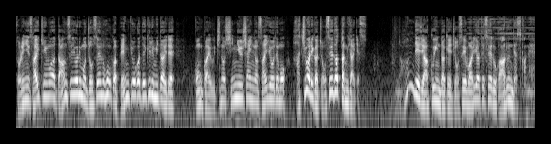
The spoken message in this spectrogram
それに最近は男性よりも女性の方が勉強ができるみたいで今回うちの新入社員の採用でも8割が女性だったみたいです。なんで役員だけ女性割り当て制度があるんですかね。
